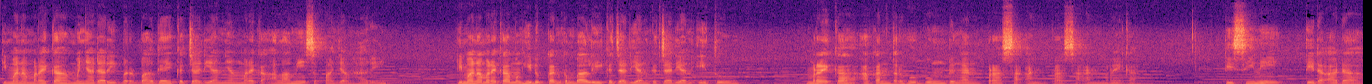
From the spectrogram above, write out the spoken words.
di mana mereka menyadari berbagai kejadian yang mereka alami sepanjang hari, di mana mereka menghidupkan kembali kejadian-kejadian itu, mereka akan terhubung dengan perasaan-perasaan mereka. Di sini tidak ada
